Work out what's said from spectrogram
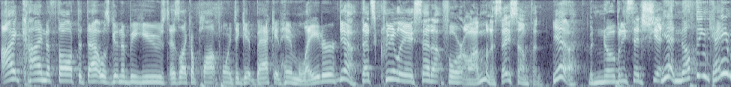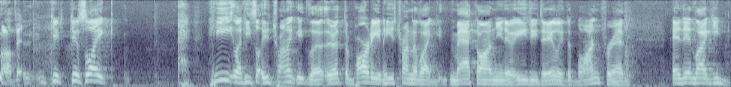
I kind of thought that that was going to be used as like a plot point to get back at him later. Yeah, that's clearly a setup for, oh, I'm going to say something. Yeah, But nobody said shit. yeah, nothing came of it. because like he like he's he's trying to they're at the party and he's trying to like mac on you know E.G. Daily the blonde friend and then like he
